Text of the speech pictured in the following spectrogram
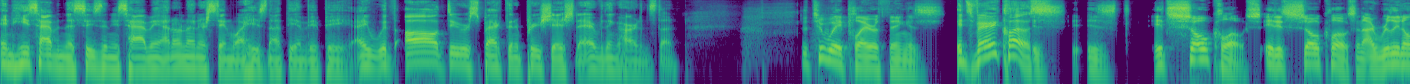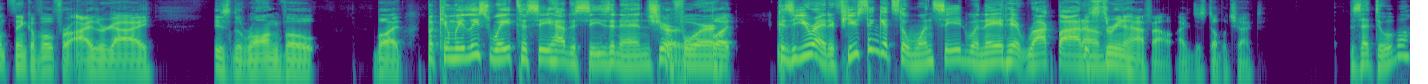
and he's having the season he's having, I don't understand why he's not the MVP. I, with all due respect and appreciation to everything Harden's done, The two way player thing is it's very close. is is it's so close. It is so close, and I really don't think a vote for either guy is the wrong vote. But but can we at least wait to see how the season ends sure, before? but Because you're right. If Houston gets the one seed when they had hit rock bottom, it's three and a half out. I just double checked. Is that doable?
